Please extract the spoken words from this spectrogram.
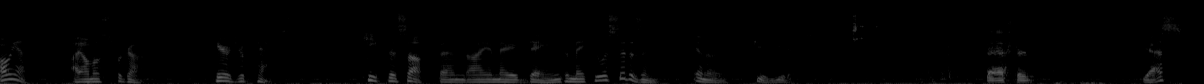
Oh, yes, I almost forgot. Here's your caps. Keep this up, and I may deign to make you a citizen in a few years. bastard. Yes?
